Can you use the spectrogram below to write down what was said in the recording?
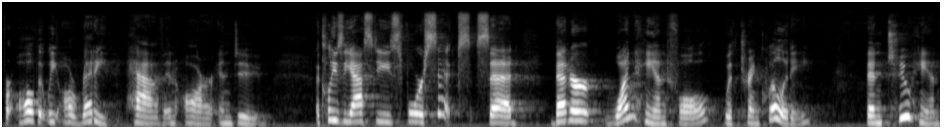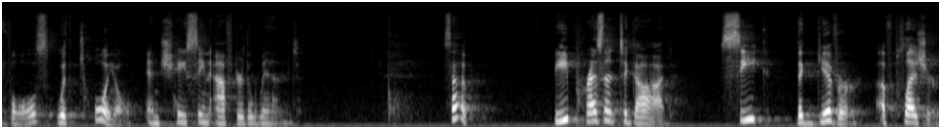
for all that we already have and are and do. Ecclesiastes 4 6 said, Better one handful with tranquility than two handfuls with toil and chasing after the wind. So, be present to God, seek the giver of pleasure,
